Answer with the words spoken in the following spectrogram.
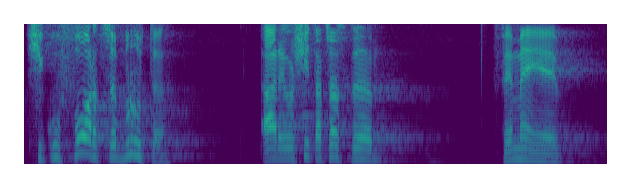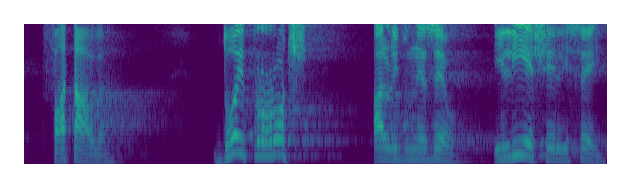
și cu forță brută. A reușit această femeie fatală. Doi proroci al lui Dumnezeu, Ilie și Elisei,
